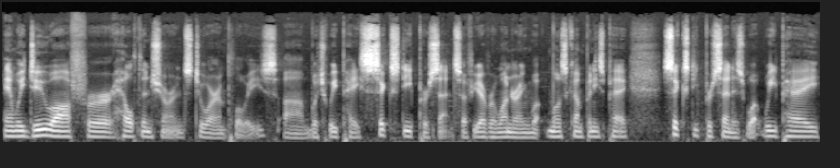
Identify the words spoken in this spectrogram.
and we do offer health insurance to our employees, um, which we pay 60%. So if you're ever wondering what most companies pay, 60% is what we pay.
